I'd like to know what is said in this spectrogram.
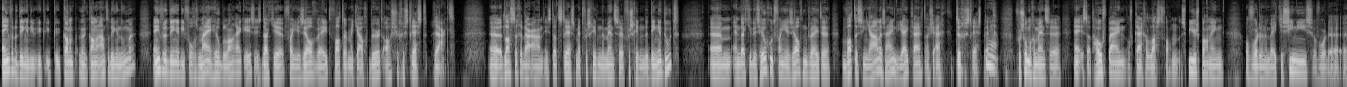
een van de dingen die ik, ik, ik, kan, een, kan een aantal dingen noemen. Een van de dingen die volgens mij heel belangrijk is, is dat je van jezelf weet wat er met jou gebeurt als je gestrest raakt. Uh, het lastige daaraan is dat stress met verschillende mensen verschillende dingen doet. Um, en dat je dus heel goed van jezelf moet weten wat de signalen zijn die jij krijgt als je eigenlijk te gestrest bent. Ja. Voor sommige mensen hè, is dat hoofdpijn of krijgen last van spierspanning of worden een beetje cynisch of worden uh,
